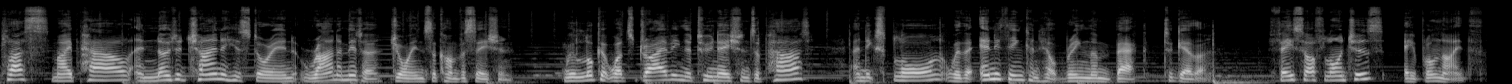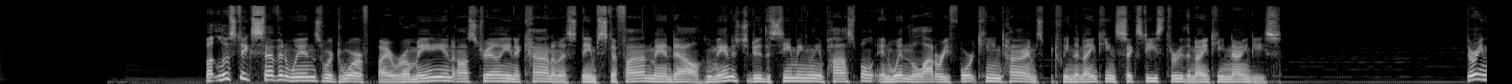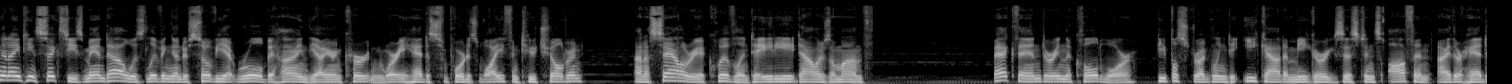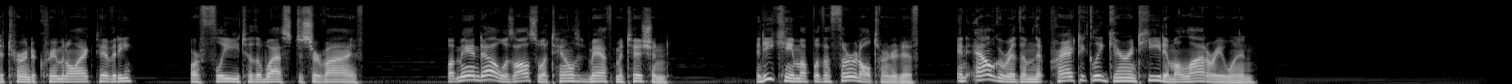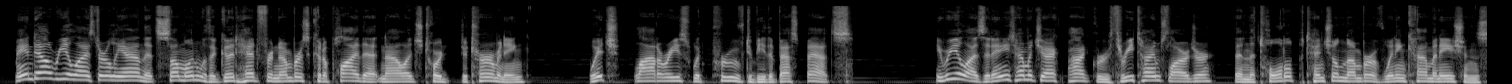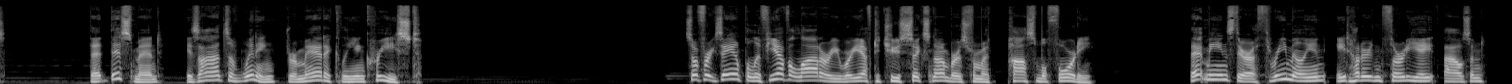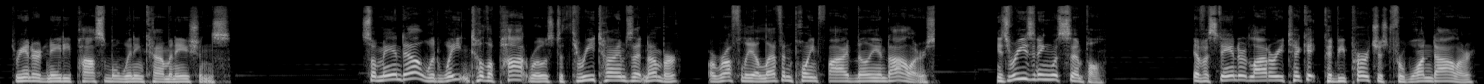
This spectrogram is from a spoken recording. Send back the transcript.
Plus, my pal and noted China historian Rana Mitter joins the conversation. We'll look at what's driving the two nations apart and explore whether anything can help bring them back together. Face Off launches April 9th. But Lustig's seven wins were dwarfed by a Romanian Australian economist named Stefan Mandel, who managed to do the seemingly impossible and win the lottery 14 times between the 1960s through the 1990s. During the 1960s, Mandel was living under Soviet rule behind the Iron Curtain, where he had to support his wife and two children, on a salary equivalent to $88 a month. Back then, during the Cold War, people struggling to eke out a meager existence often either had to turn to criminal activity or flee to the West to survive. But Mandel was also a talented mathematician, and he came up with a third alternative an algorithm that practically guaranteed him a lottery win. Mandel realized early on that someone with a good head for numbers could apply that knowledge toward determining which lotteries would prove to be the best bets. He realized that any time a jackpot grew three times larger than the total potential number of winning combinations, that this meant his odds of winning dramatically increased. So, for example, if you have a lottery where you have to choose six numbers from a possible 40, that means there are 3,838,380 possible winning combinations. So Mandel would wait until the pot rose to three times that number, or roughly $11.5 million. His reasoning was simple. If a standard lottery ticket could be purchased for $1,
